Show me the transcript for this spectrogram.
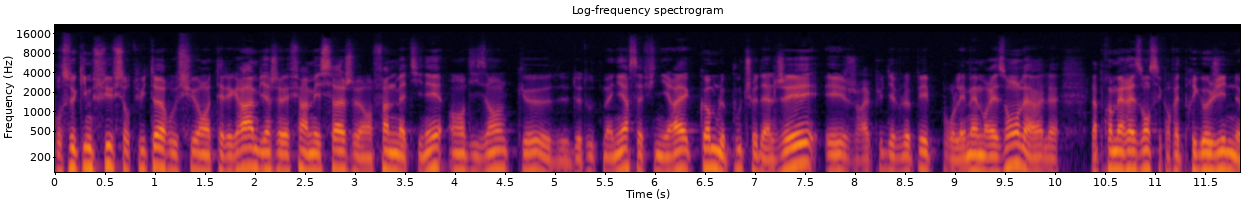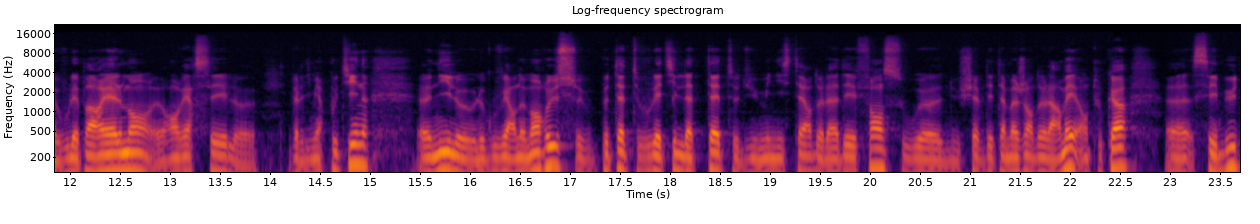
Pour ceux qui me suivent sur Twitter ou sur Telegram, eh bien j'avais fait un message en fin de matinée en disant que de, toute manière, ça finirait comme le putsch d'Alger, et j'aurais pu développer pour les mêmes raisons. La, la première raison, c'est qu'en fait, Prigogine ne voulait pas réellement euh, renverser le, Vladimir Poutine, euh, ni le, gouvernement russe. Peut-être voulait-il la tête du ministère de la Défense ou euh, du chef d'état-major de l'armée. En tout cas, euh, ses buts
